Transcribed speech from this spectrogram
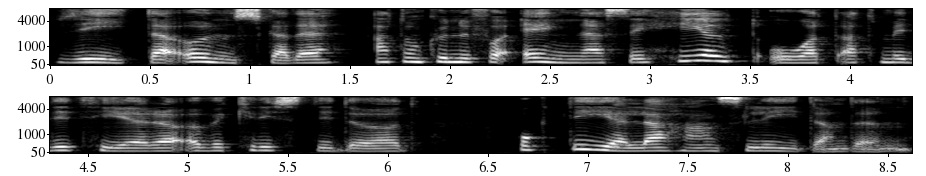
Rita önskade att hon kunde få ägna sig helt åt att meditera över Kristi död och dela hans lidanden.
